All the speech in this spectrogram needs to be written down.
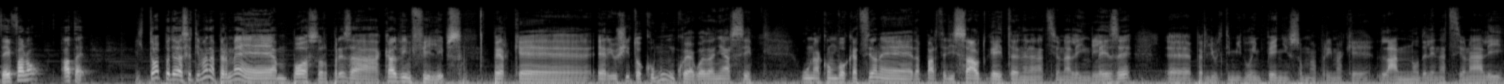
Stefano, a te. Il top della settimana per me è un po' a sorpresa Calvin Phillips perché è riuscito comunque a guadagnarsi una convocazione da parte di Southgate nella nazionale inglese eh, per gli ultimi due impegni, insomma, prima che l'anno delle nazionali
